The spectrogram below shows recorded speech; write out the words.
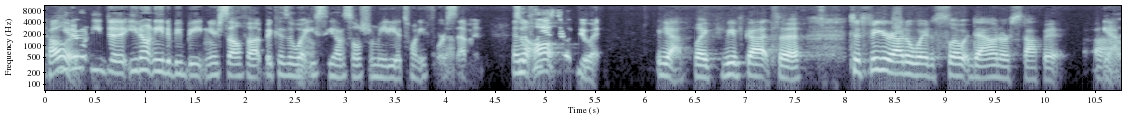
Color. you don't need to. You don't need to be beating yourself up because of what No. you see on social media twenty four seven. So please all- don't do it. yeah like we've got to to figure out a way to slow it down or stop it um, Yeah.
